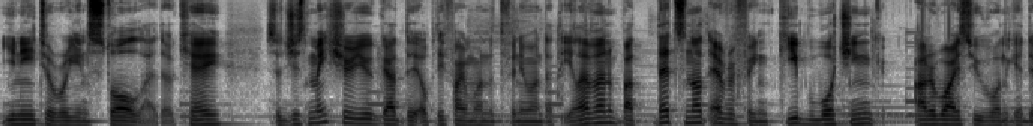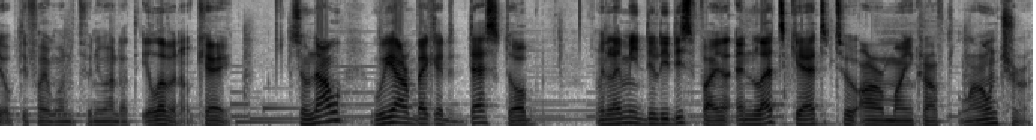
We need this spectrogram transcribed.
you need to reinstall that okay. So just make sure you got the Optifine 1.21.11 but that's not everything keep watching otherwise you won't get the Optifine 1.21.11 okay. So now we are back at the desktop let me delete this file and let's get to our Minecraft launcher.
